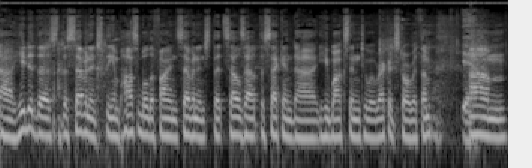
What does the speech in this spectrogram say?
uh, he did the the seven inch, the impossible to find seven inch that sells out the second uh, he walks into a record store with them. Yeah. Um,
